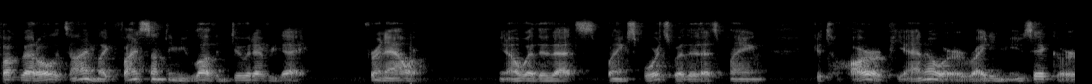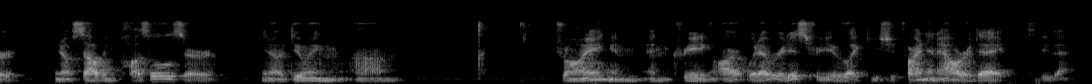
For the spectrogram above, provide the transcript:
talk about all the time, like find something you love and do it every day for an hour. You know, whether that's playing sports, whether that's playing guitar or piano or writing music or you know solving puzzles or you know doing um, drawing and, and creating art, whatever it is for you, like you should find an hour a day to do that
